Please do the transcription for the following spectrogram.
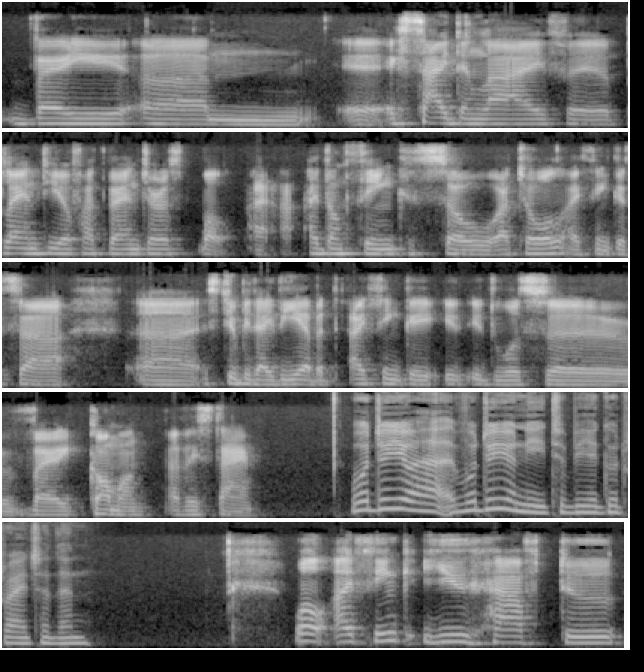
very um, uh, exciting life, uh, plenty of adventures. Well, I, I, don't think so at all. I think it's a, a stupid idea, but I think it, it was uh, very common at this time. What do you what do you need to be a good writer then? Well, I think you have to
